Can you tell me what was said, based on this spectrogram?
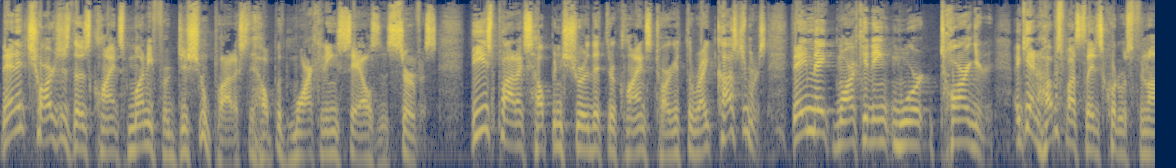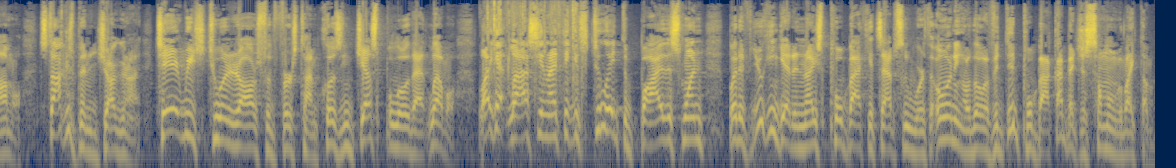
Then it charges those clients money for additional products to help with marketing, sales, and service. These products help ensure that their clients target the right customers. They make marketing more targeted. Again, HubSpot's latest quarter was phenomenal. Stock has been a juggernaut. Today it reached $200 for the first time, closing just below that level. Like Atlassian, I think it's too late to buy this one, but if you can get a nice pullback, it's absolutely worth owning. Although if it did pull back, I bet you someone would like to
